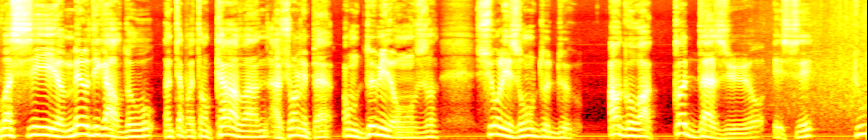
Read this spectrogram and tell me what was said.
Voici euh, Mélodie Gardot interprétant Caravane à Jean Lépin en 2011 sur les ondes de Agora Côte d'Azur et c'est tout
